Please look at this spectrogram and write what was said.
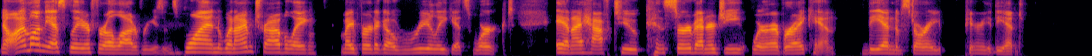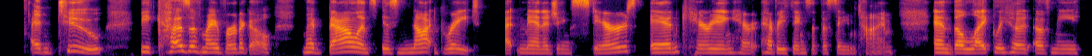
Now, I'm on the escalator for a lot of reasons. One, when I'm traveling, my vertigo really gets worked and I have to conserve energy wherever I can. The end of story, period, the end. And two, because of my vertigo, my balance is not great at managing stairs and carrying heavy things at the same time. And the likelihood of me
